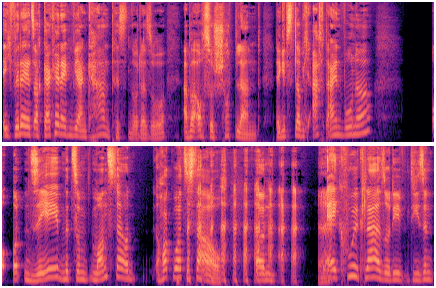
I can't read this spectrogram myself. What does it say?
ich will da jetzt auch gar keinen irgendwie an Kahn pisten oder so, aber auch so Schottland. Da gibt es, glaube ich, acht Einwohner und ein See mit so einem Monster und Hogwarts ist da auch. und ey, cool, klar, so die, die sind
